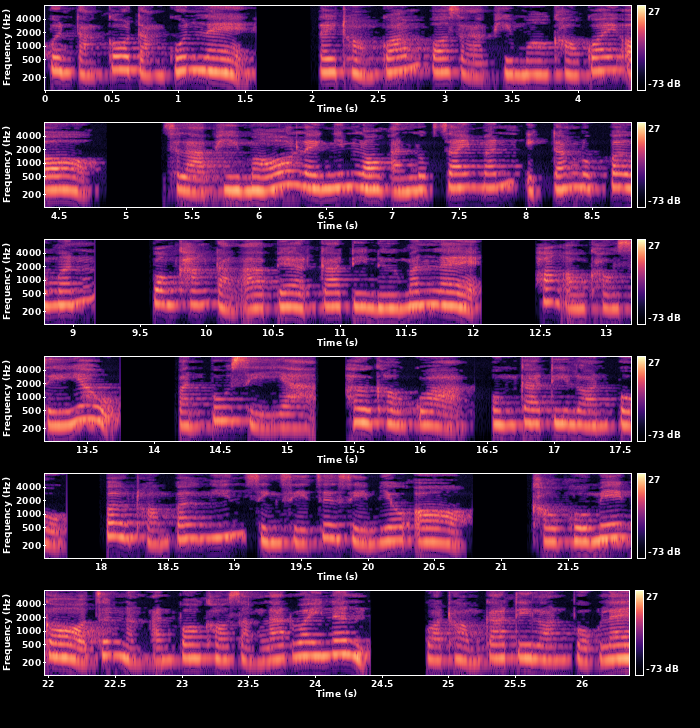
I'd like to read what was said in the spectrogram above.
เปิ้นต่างโกต่างก้นแลได้ถ่อมความปอสลาพีมอเขาก้อยอ้อสลาพีมอเลยยินลองอันลูกใจมันอีกดังลูกเปิมัน ปองข้างต่างอาแปดกาตีเนื้อมันแหละห้องเอาเขาเสียเย้าปันปู้สียาเฮอเขากว่า องกาตีร้อนโปก เปิ้งถอมเปิ้งยินสิงสีจื้อสีเมียวออเขาโพเมก่อเจ้งหนังอันปอเขาสั่งลาดไว้นั่น กว่าถอมกาตีร้อนโปกแล่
